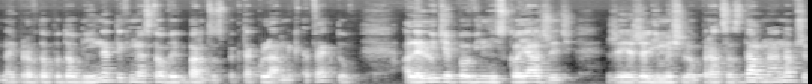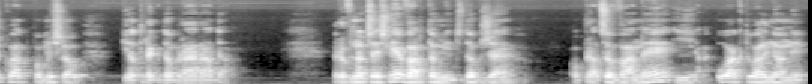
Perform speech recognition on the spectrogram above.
najprawdopodobniej natychmiastowych, bardzo spektakularnych efektów, ale ludzie powinni skojarzyć, że jeżeli myślą praca zdalna, na przykład pomyślą Piotrek dobra rada. Równocześnie warto mieć dobrze opracowany i uaktualniony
